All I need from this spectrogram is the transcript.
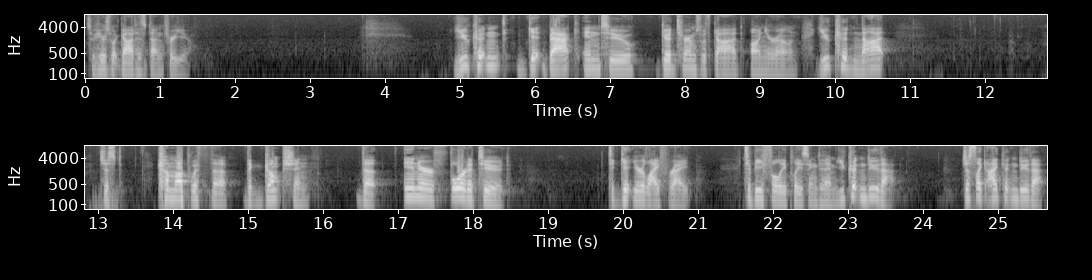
So here's what God has done for you. You couldn't get back into good terms with God on your own. You could not just come up with the, the gumption, the inner fortitude to get your life right, to be fully pleasing to Him. You couldn't do that, just like I couldn't do that.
